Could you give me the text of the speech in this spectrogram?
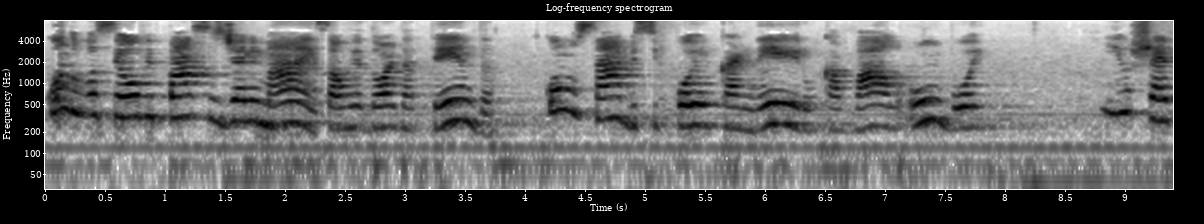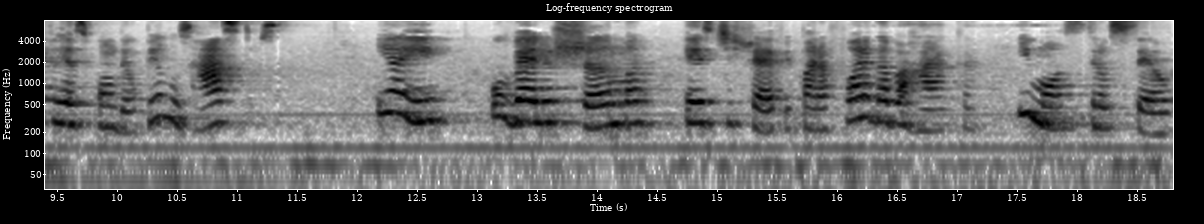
Quando você ouve passos de animais ao redor da tenda, como sabe se foi um carneiro, um cavalo ou um boi? E o chefe respondeu: Pelos rastros. E aí o velho chama este chefe para fora da barraca e mostra o céu,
